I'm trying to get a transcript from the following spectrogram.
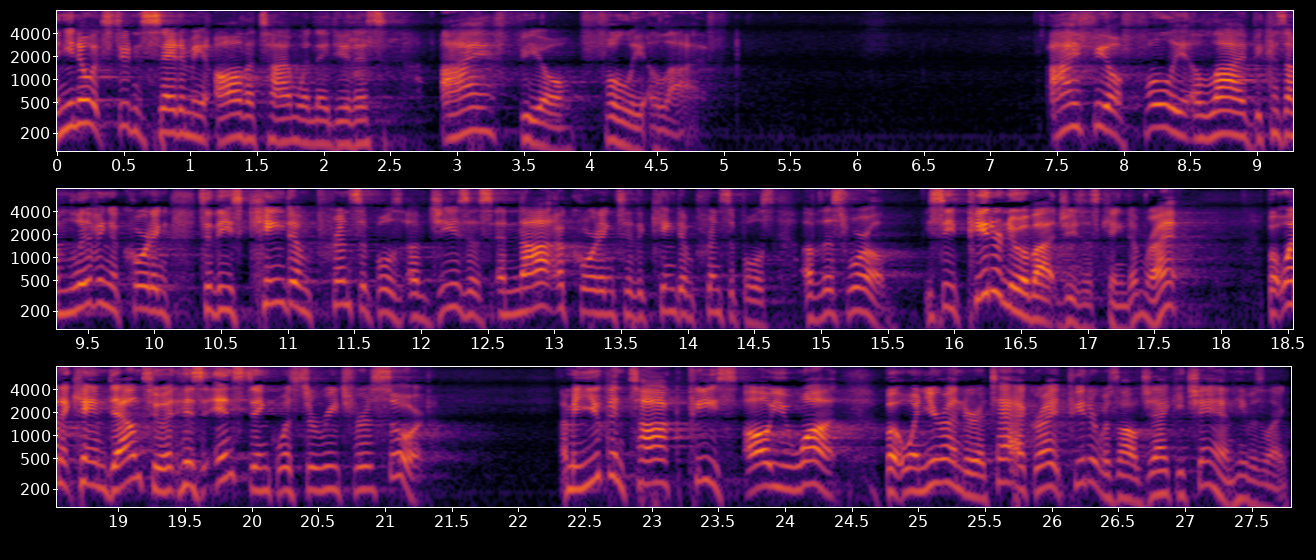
And you know what students say to me all the time when they do this? I feel fully alive. I feel fully alive because I'm living according to these kingdom principles of Jesus and not according to the kingdom principles of this world. You see, Peter knew about Jesus' kingdom, right? But when it came down to it, his instinct was to reach for his sword. I mean, you can talk peace all you want, but when you're under attack, right? Peter was all Jackie Chan. He was like,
